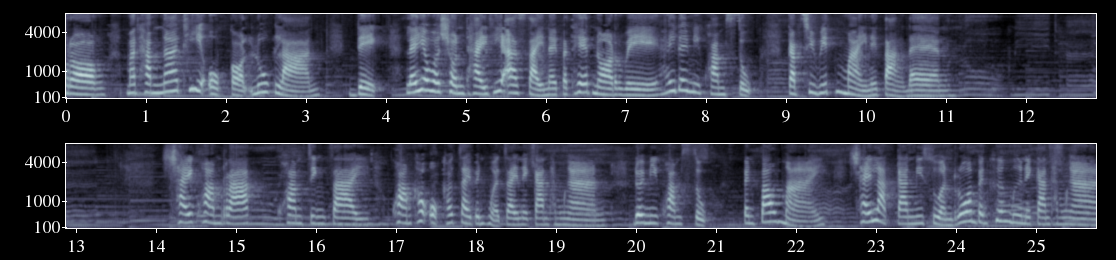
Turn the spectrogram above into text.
ครองมาทำหน้าที่โอบกอดลูกหลาน เด็กและเยาวชนไทยที่อาศัยในประเทศนอร์เวย์ให้ได้มีความสุขกับชีวิตใหม่ในต่างแดน ใช้ความรัก ความจริงใจ ความเข้าอกเข้าใจเป็นหัวใจในการทำงาน โดยมีความสุข เป็นเป้าหมาย ใช้หลักการมีส่วนร่วมเป็นเครื่องมือในการทำงาน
